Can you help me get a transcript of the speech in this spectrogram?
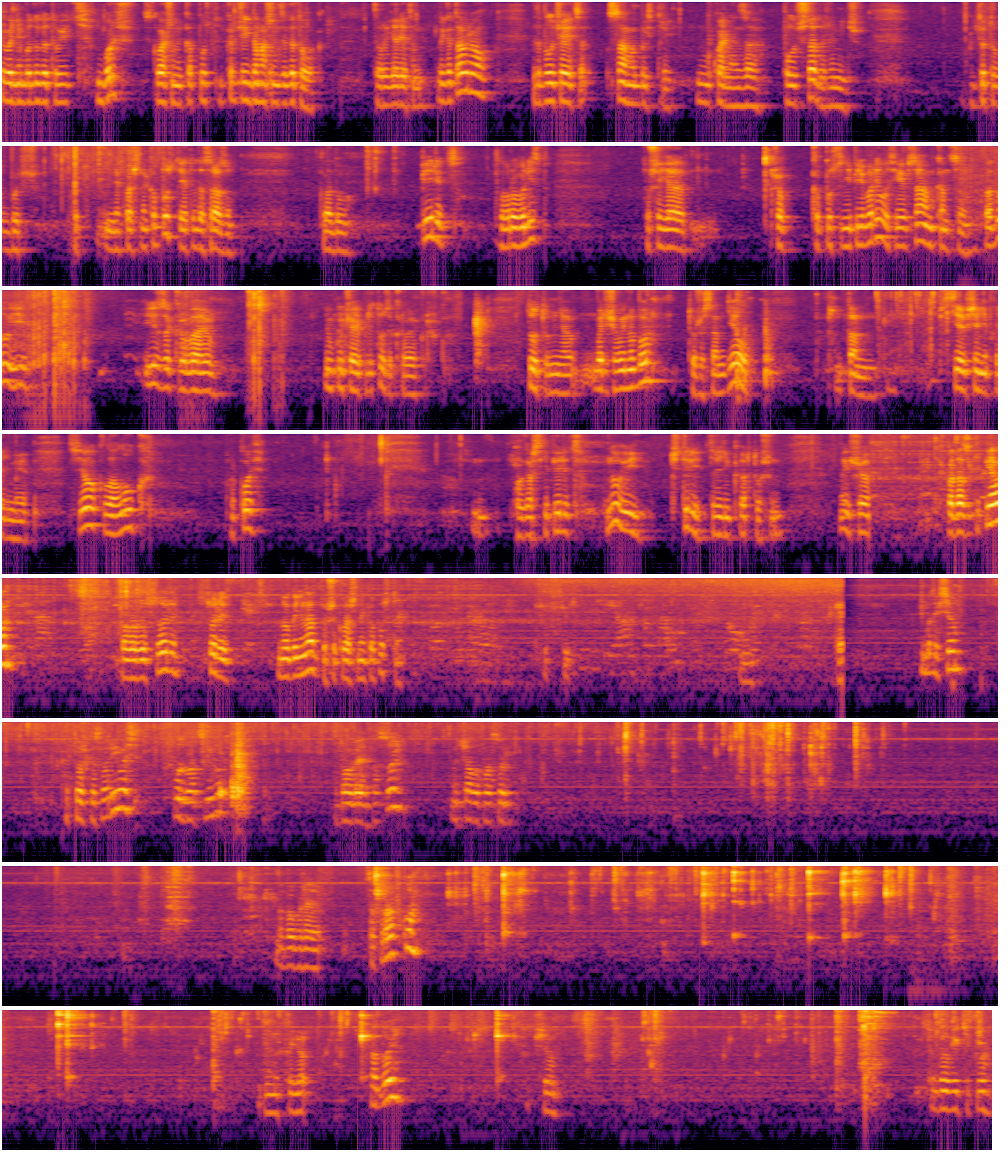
Сегодня буду готовить борщ с квашеной капустой. Короче, домашних заготовок, которые я летом приготавливал. Это получается самый быстрый, буквально за полчаса, даже меньше. Готов борщ. Вот у меня квашеная капуста, я туда сразу кладу перец, лавровый лист. Потому что я, чтобы капуста не переварилась, я ее в самом конце кладу и, и закрываю. И включаю плиту, закрываю крышку. Тут у меня борщевой набор, тоже сам делал. Там все, все необходимые. Свекла, лук, морковь, болгарский перец. Ну и 4 средних картошины. Ну еще вода закипела. Положу соли. Соли много не надо, потому что квашеная капуста. Чуть-чуть. Вот и все. Картошка сварилась. Шло 20 минут. Добавляем фасоль. Сначала фасоль. Добавляю заправку. Немножко ее водой. Все. Сюда вытекло.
